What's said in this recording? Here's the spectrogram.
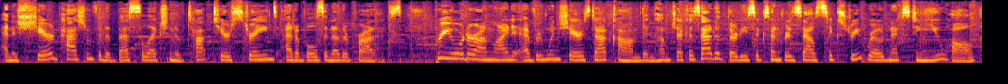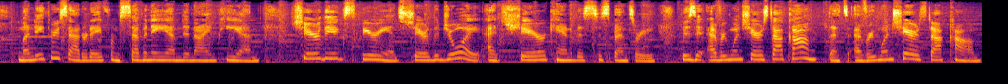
and a shared passion for the best selection of top tier strains, edibles, and other products. Pre order online at everyoneshares.com, then come check us out at 3600 South 6th Street Road next to U Haul, Monday through Saturday from 7 a.m. to 9 p.m. Share the experience, share the joy at Share Cannabis Dispensary. Visit everyoneshares.com. That's everyoneshares.com.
